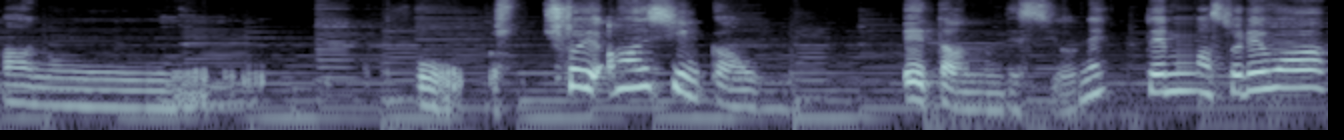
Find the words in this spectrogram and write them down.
あのーそうそういう安心感を得たんですよね。でまあそれは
